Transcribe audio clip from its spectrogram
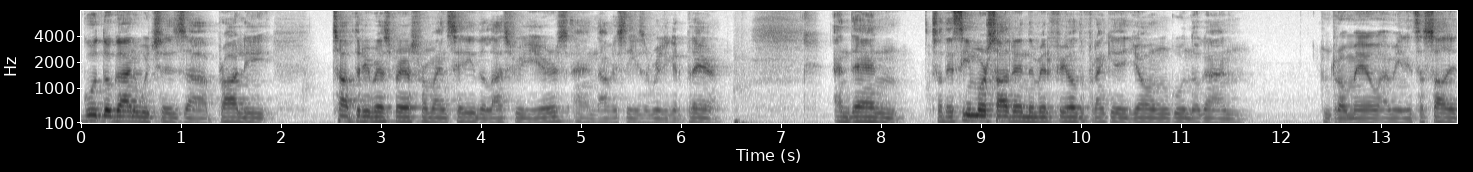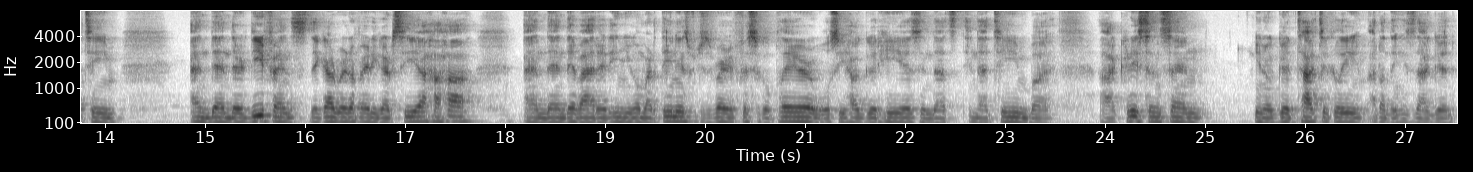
Gundogan, which is uh, probably top three best players for Man City the last few years, and obviously he's a really good player. And then, so they seem more solid in the midfield. Frenkie de Jong, Gundogan, Romeu. I mean, it's a solid team. And then their defense, they got rid of Eric Garcia, haha. And then they've added Inigo Martinez, which is a very physical player. We'll see how good he is in that in that team. But uh, Christensen, you know, good tactically. I don't think he's that good.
